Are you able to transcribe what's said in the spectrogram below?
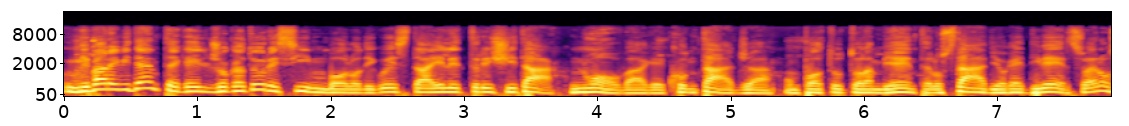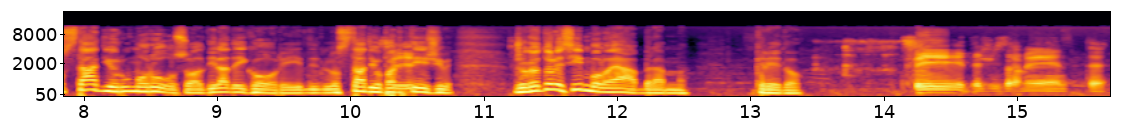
mi pare evidente che il giocatore simbolo di questa elettricità nuova che contagia un po' tutto l'ambiente, lo stadio che è diverso, è uno stadio rumoroso al di là dei cori, lo stadio sì. partecipe. Il giocatore simbolo è Abram, credo. Sì, decisamente.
